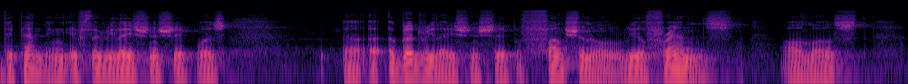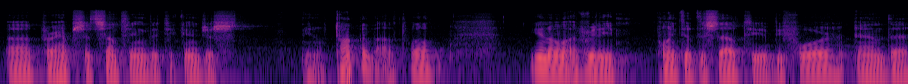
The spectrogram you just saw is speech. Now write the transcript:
depending if the relationship was uh, a good relationship, of functional, real friends almost, uh, perhaps it's something that you can just, you know, talk about. Well, you know, I've really pointed this out to you before, and uh,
